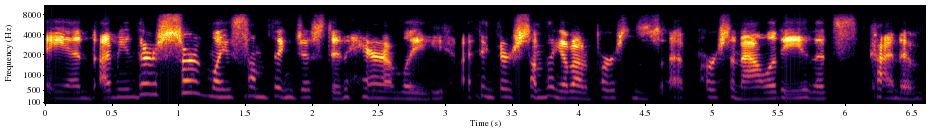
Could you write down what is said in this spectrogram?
And I mean, there's certainly something just inherently, I think there's something about a person's uh, personality that's kind of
